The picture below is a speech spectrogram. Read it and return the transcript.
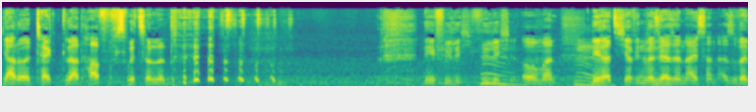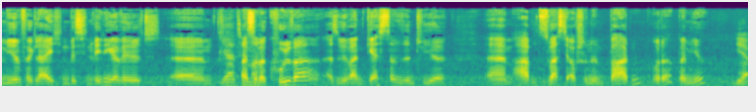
Jaro attackt gerade half of Switzerland. nee, fühle ich, fühle ich. Hm. Oh Mann. Nee, hört sich auf jeden Fall sehr, sehr nice an. Also bei mir im Vergleich ein bisschen weniger wild. Ähm, Ja, was mal. aber cool war, also wir waren gestern, sind wir ähm, abends, du warst ja auch schon in Baden, oder? Bei mir? Ja.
